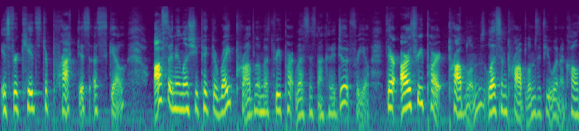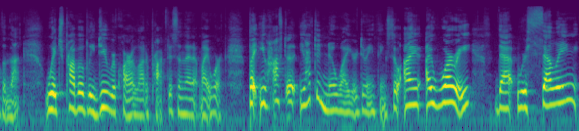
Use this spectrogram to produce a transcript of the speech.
is for kids to practice a skill, often unless you pick the right problem, a three-part lesson is not going to do it for you. There are three-part problems, lesson problems, if you want to call them that, which probably do require a lot of practice and then it might work. But you have to, you have to know why you're doing things. So I, I worry that we're selling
